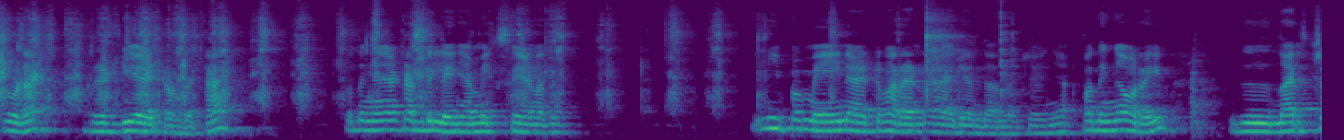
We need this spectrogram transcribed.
പാക്കൊക്കെ ഇവിടെ റെഡി ആയിട്ടുണ്ട് കേട്ടോ അപ്പോൾ നിങ്ങൾ ഞാൻ കണ്ടില്ലേ ഞാൻ മിക്സ് ചെയ്യണത്? ഇനിയിപ്പോൾ മെയിനായിട്ട് പറയേണ്ട കാര്യം എന്താണെന്ന് വെച്ച് കഴിഞ്ഞാൽ അപ്പം നിങ്ങൾ പറയും ഇത് നരച്ച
